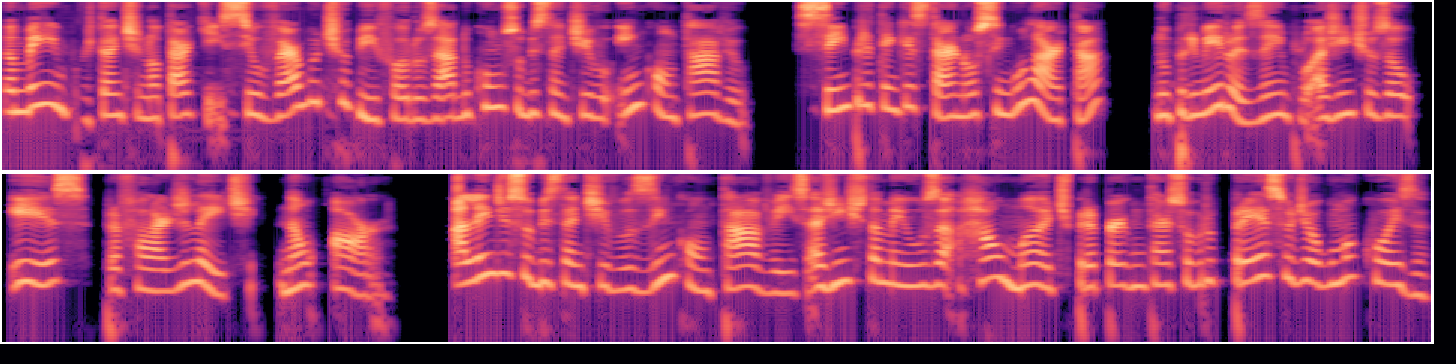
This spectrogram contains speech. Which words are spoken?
Também é importante notar que, se o verbo to be for usado com um substantivo incontável, sempre tem que estar no singular, tá? No primeiro exemplo, a gente usou is para falar de leite, não are. Além de substantivos incontáveis, a gente também usa how much para perguntar sobre o preço de alguma coisa.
